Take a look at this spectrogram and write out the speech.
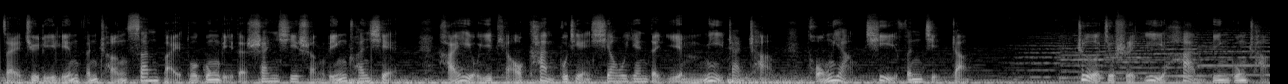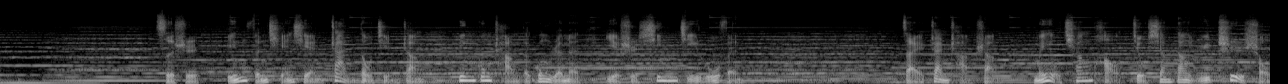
在距离临汾城三百多公里的山西省灵川县，还有一条看不见硝烟的隐秘战场，同样气氛紧张。这就是义汉兵工厂。此时，临汾前线战斗紧张，兵工厂的工人们也是心急如焚。在战场上，没有枪炮就相当于赤手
